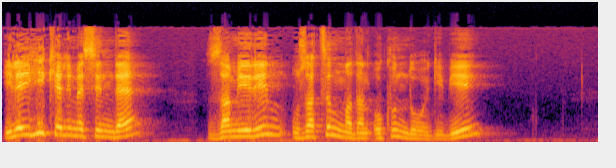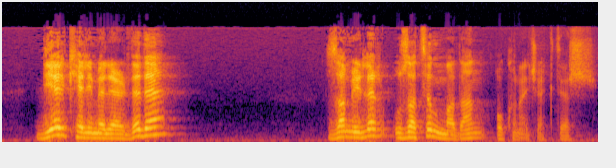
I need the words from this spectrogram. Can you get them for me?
İleyhi kelimesinde zamirin uzatılmadan okunduğu gibi diğer kelimelerde de zamirler uzatılmadan okunacaktır.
